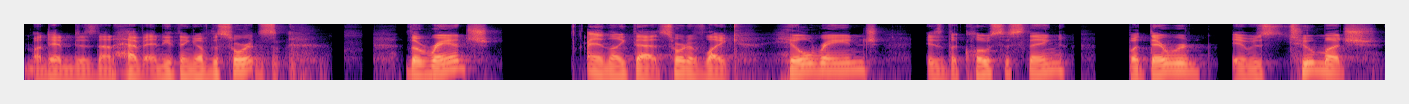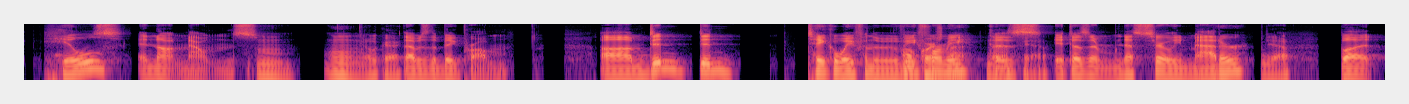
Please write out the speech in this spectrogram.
Montana does not have anything of the sorts. the ranch and like that sort of like hill range is the closest thing, but there were it was too much hills and not mountains. Mm. Mm, okay. That was the big problem. Um, didn't didn't take away from the movie for me not. No, because yeah. it doesn't necessarily matter, Yeah. but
